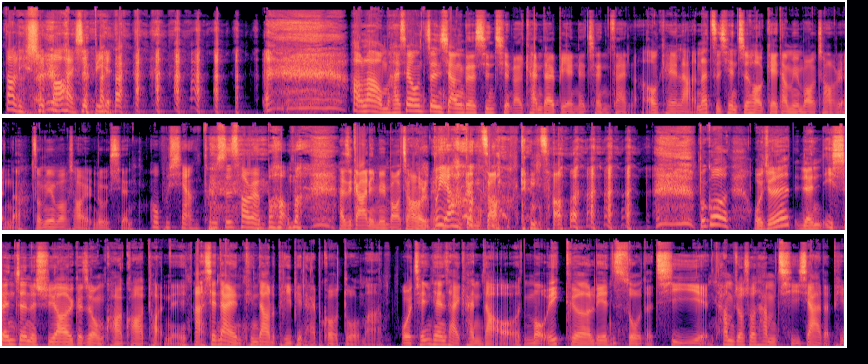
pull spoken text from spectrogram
到底是包还是扁？好啦，我们还是用正向的心情来看待别人的称赞啦。OK 啦，那子倩之后可以当面包超人了，走面包超人路线。我不想吐司超人不好吗？还是咖喱面包超人？不要，更糟，更糟。不过，我觉得人一生真的需要一个这种夸夸团呢。啊，现代人听到的批评还不够多吗？我前几天才看到某一个连锁的企业，他们就说他们旗下的品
